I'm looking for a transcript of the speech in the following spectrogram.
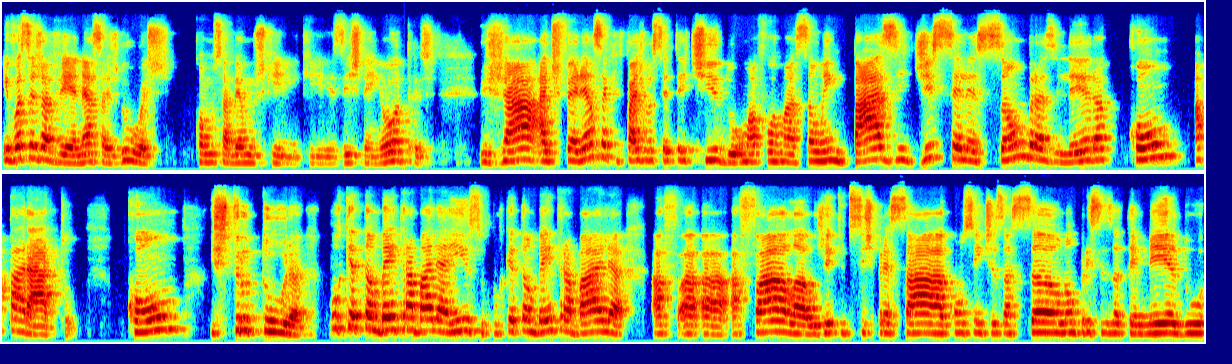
E você já vê nessas duas, como sabemos que, que existem outras, já a diferença que faz você ter tido uma formação em base de seleção brasileira com aparato, com estrutura, porque também trabalha isso, porque também trabalha a, a, a fala, o jeito de se expressar, a conscientização, não precisa ter medo,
